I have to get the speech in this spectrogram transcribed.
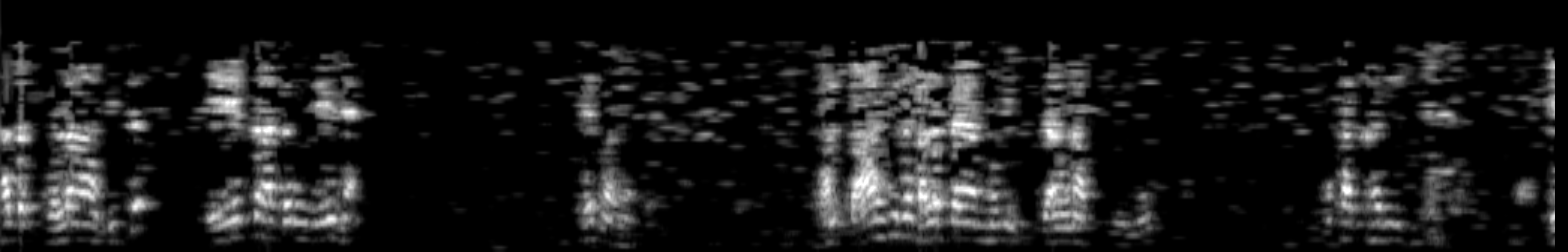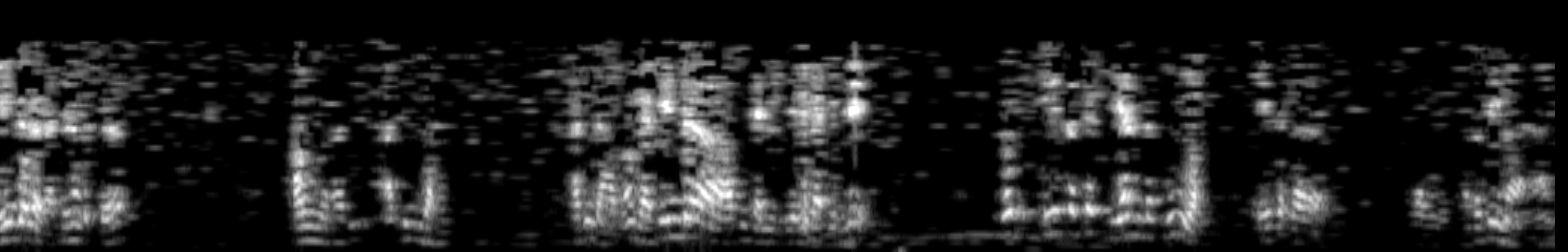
හද කොලා විට ඒක අදන්නේ නැහැ. එහෙමයි. අල් බාහිර බලපෑම් වලින් දැනුණක් කියන්නේ මොකක් හරි ඒකල වැටෙනකොට අවුල හරි අදින් ගන්න. අදින් දාපම වැටෙන්න අපි දැන් ඉන්නේ වැටෙන්නේ ඒකට කියන්න පුළුවන්. ඒකට අත තියනවා නම්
